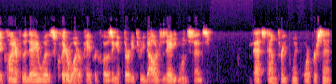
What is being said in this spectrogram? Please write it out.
decliner for the day was Clearwater Paper, closing at $33.81. That's down 3.4%.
